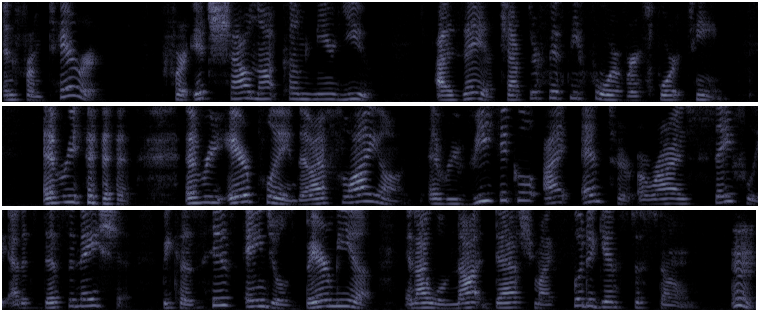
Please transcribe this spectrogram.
and from terror, for it shall not come near you. Isaiah chapter 54, verse 14. Every every airplane that I fly on, every vehicle I enter arrives safely at its destination because his angels bear me up, and I will not dash my foot against a stone. Mm.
